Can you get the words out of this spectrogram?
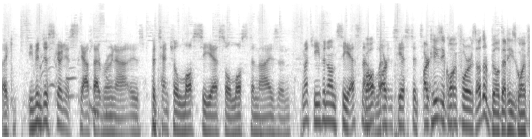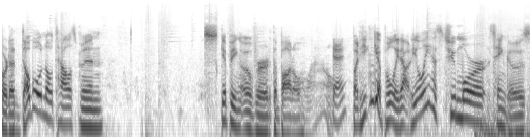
Like even just going to scout that rune out is potential lost CS or lost denies, and much even on CS now. Well, 11 Art- CS to 10. Arteezy going for his other build that he's going for the double null talisman, skipping over the bottle. Wow. Okay. But he can get bullied out. He only has two more tangos,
